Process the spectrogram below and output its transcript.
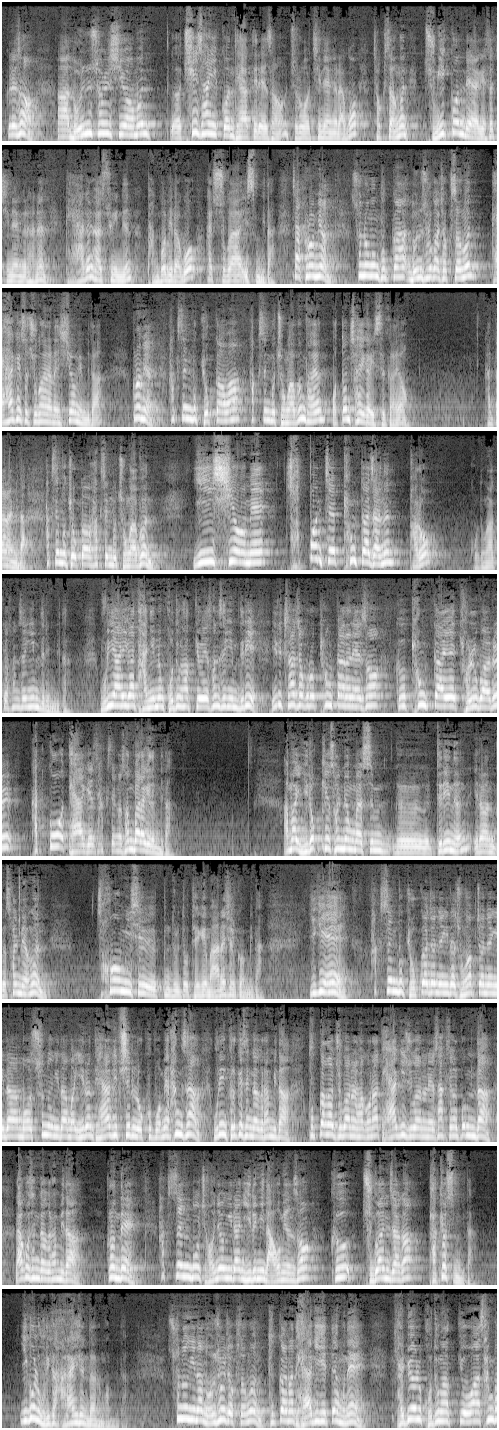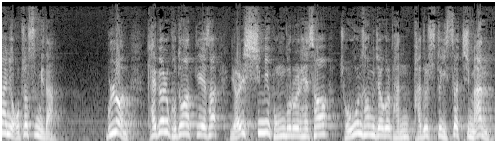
그래서 아, 논술 시험은 어, 최상위권 대학들에서 주로 진행을 하고 적성은 중위권 대학에서 진행을 하는 대학을 갈 수 있는 방법이라고 할 수가 있습니다. 자, 그러면 수능은 국가, 논술과 적성은 대학에서 주관하는 시험입니다. 그러면 학생부 교과와 학생부 종합은 과연 어떤 차이가 있을까요? 간단합니다. 학생부 교과와 학생부 종합은 이 시험의 첫 번째 평가자는 바로 고등학교 선생님들입니다. 우리 아이가 다니는 고등학교의 선생님들이 1차적으로 평가를 해서 그 평가의 결과를 갖고 대학에서 학생을 선발하게 됩니다. 아마 이렇게 설명 말씀 그 드리는 이런 그 설명은 처음이실 분들도 되게 많으실 겁니다. 이게 학생부 교과 전형이다, 종합 전형이다, 뭐 수능이다, 막 이런 대학 입시를 놓고 보면 항상 우리는 그렇게 생각을 합니다. 국가가 주관을 하거나 대학이 주관을 해서 학생을 뽑는다라고 생각을 합니다. 그런데 학생부 전형이란 이름이 나오면서 그 주관자가 바뀌었습니다. 이걸 우리가 알아야 된다는 겁니다. 수능이나 논술 적성은 국가나 대학이기 때문에 개별 고등학교와 상관이 없었습니다. 물론 개별 고등학교에서 열심히 공부를 해서 좋은 성적을 받을 수도 있었지만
